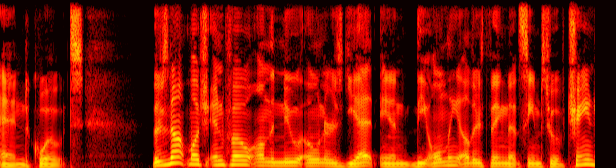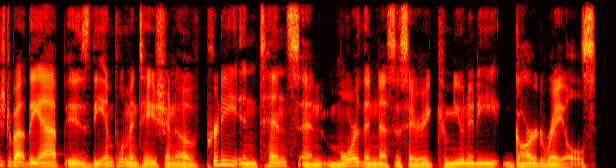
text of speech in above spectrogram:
End quote. There's not much info on the new owners yet, and the only other thing that seems to have changed about the app is the implementation of pretty intense and more than necessary community guardrails.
